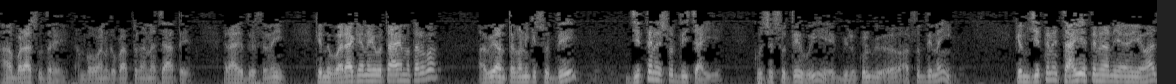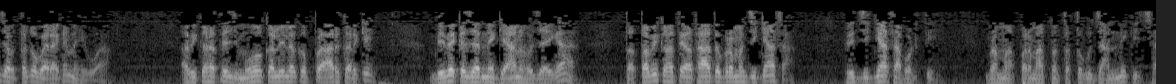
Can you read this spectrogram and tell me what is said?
हाँ बड़ा शुद्ध है। हम भगवान को प्राप्त करना चाहते राग द्वेष नहीं। किन्तु वैराग्य नहीं होता है मतलब? अभी अंतगुण की शुद्धि, जितने शुद्धि चाहिए। कुछ शुद्धि हुई है, बिल्कुल अशुद्धि नहीं। किन्तु जितने चाहिए, इतने नहीं हुआ जब तक वैराग्य नहीं हुआ। अभी कहते मोह कलील को पार करके विवेक जन्य ज्ञान हो जाएगा। तो तभी कहते अथा तो ब्रह्म जिज्ञासा। फिर जिज्ञासा बढ़ती है। ब्रह्म, परमात्मा तत्व को जानने की इच्छा।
